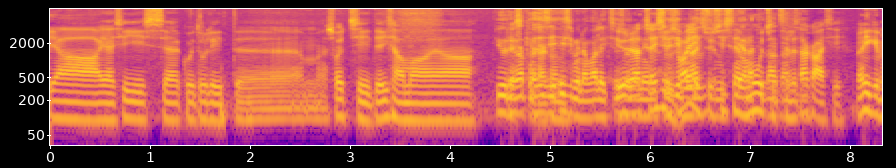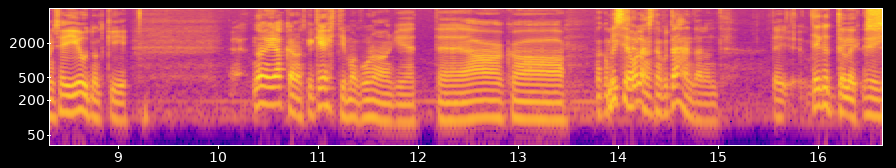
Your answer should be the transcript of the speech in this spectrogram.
ja, ja siis, kui tulid äh, sotsid ja Isamaa ja. Jüri Ratase esimene valitsus. Jüri Ratase esimene valitsus, siis nad muutsid selle tagasi, no õigemini see ei jõudnudki. No ei hakanudki kehtima kunagi, et aga, aga mis see oleks nagu tähendanud? tegelikult oleks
